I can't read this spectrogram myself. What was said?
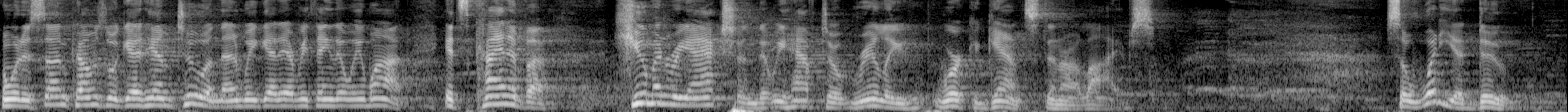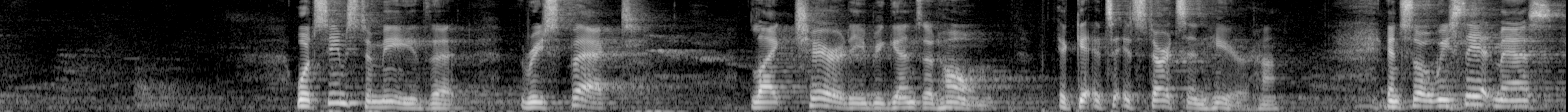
And when his son comes, we'll get him too, and then we get everything that we want. It's kind of a human reaction that we have to really work against in our lives. So, what do you do? Well, it seems to me that respect like charity begins at home. It, gets, it starts in here, huh? And so we say at Mass,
